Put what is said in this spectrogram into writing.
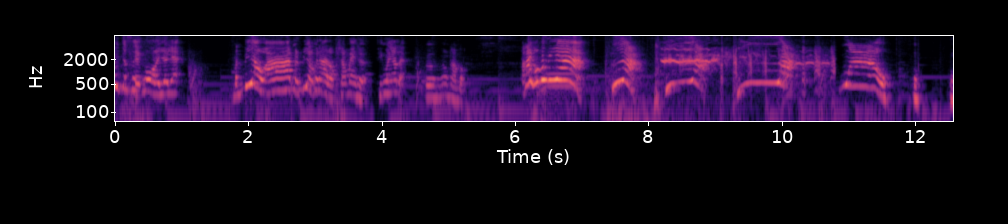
มึงจะเสกโลกอะไรเยอะแยะ มันเบี้ยวอาร์ตมันเบี้ยวไม่ได้หรอกช่างแม่งเถอะทิ้งไว้งั้นแหละเออไม่ต้องทำหรอกอะไรของมึงเนี่ยเพื่อเพื่อเพื่อว้าวโอ้โหโอ้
